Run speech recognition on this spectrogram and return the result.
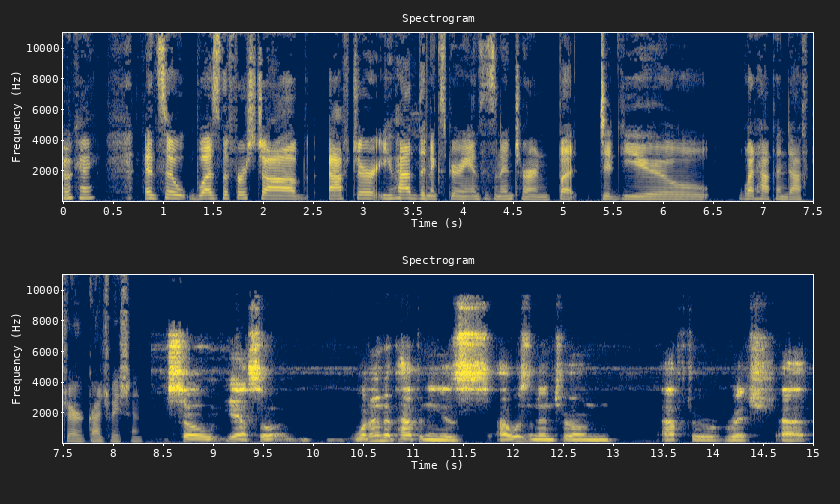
Okay. And so was the first job after you had the experience as an intern, but did you what happened after graduation? So, yeah, so what ended up happening is I was an intern after Rich at,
